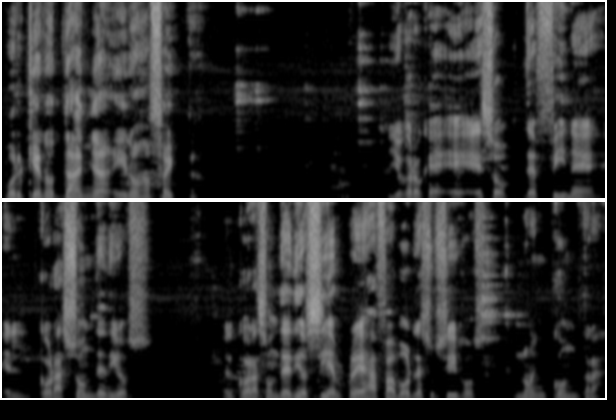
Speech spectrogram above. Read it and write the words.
porque nos daña y nos afecta. Yo creo que eh, eso define el corazón de Dios. El corazón de Dios siempre es a favor de sus hijos, no en contra.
